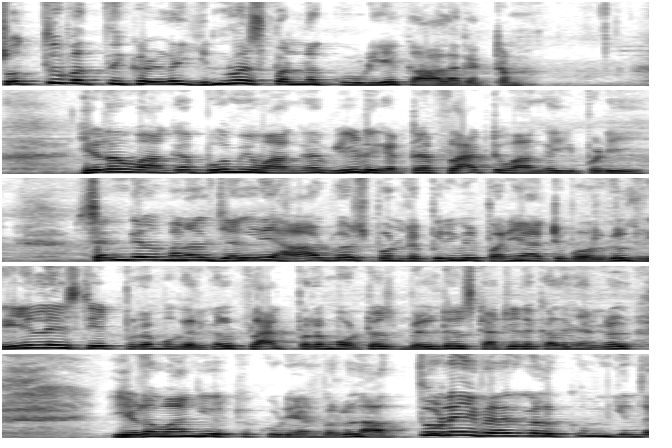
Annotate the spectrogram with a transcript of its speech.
சொத்து பத்துக்களில் இன்வெஸ்ட் பண்ணக்கூடிய காலகட்டம். இடம் வாங்க பூமி வாங்க வீடு கட்ட ஃப்ளாட்டு வாங்க இப்படி. செங்கல் மணல் ஜல்லி ஹார்ட்வேர்ஸ் போன்ற பிரிவில் பணியாற்றுபவர்கள் ரியல் எஸ்டேட் பிரமுகர்கள் ஃப்ளாட் ப்ரமோட்டர்ஸ் பில்டர்ஸ் கட்டிட கலைஞர்கள் இடம் வாங்கி விற்கக்கூடிய அன்பர்கள் அத்துணை பேர்களுக்கும் இந்த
